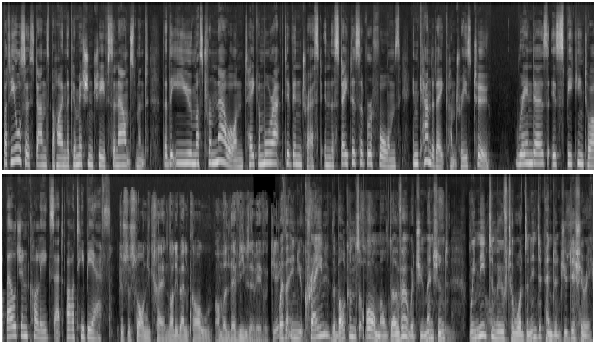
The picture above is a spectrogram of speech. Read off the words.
But he also stands behind the Commission Chief's announcement that the EU must from now on take a more active interest in the status of reforms in candidate countries too. Reynders is speaking to our Belgian colleagues at RTBF. Whether in Ukraine, the Balkans, or Moldova, which you mentioned, we need to move towards an independent judiciary.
